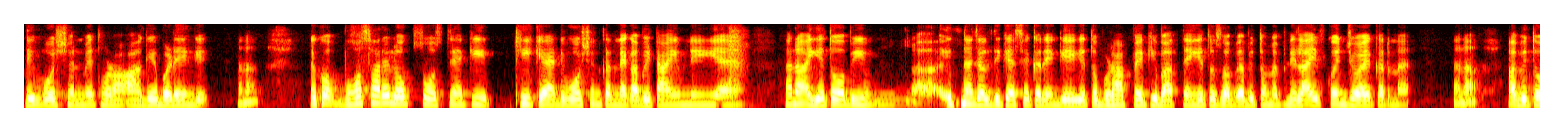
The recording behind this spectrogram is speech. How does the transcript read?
डिवोशन में थोड़ा आगे बढ़ेंगे, है ना? देखो, बहुत सारे लोग सोचते हैं कि ठीक है डिवोशन करने का भी टाइम नहीं है है ना? ये तो अभी इतना जल्दी कैसे करेंगे? ये तो बुढ़ापे की बातें ये तो सब, अभी तो हमें अपनी लाइफ को एंजॉय करना है। है ना? अभी तो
